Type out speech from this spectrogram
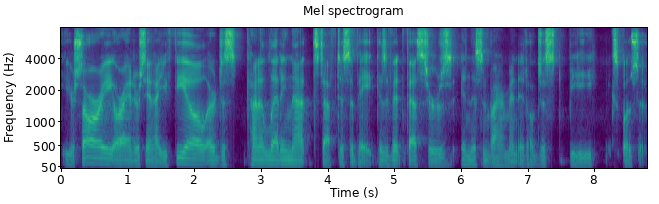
you're sorry or I understand how you feel or just kind of letting that stuff dissipate because if it festers in this environment it'll just be explosive.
